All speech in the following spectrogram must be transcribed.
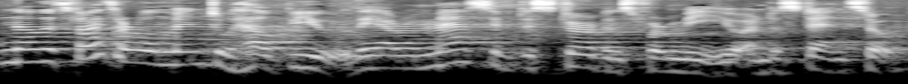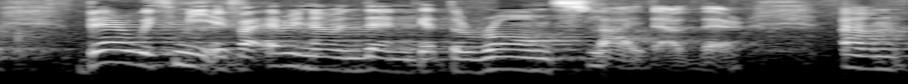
Now the slides are all meant to help you. They are a massive disturbance for me. You understand? So bear with me if I every now and then get the wrong slide out there. Um,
